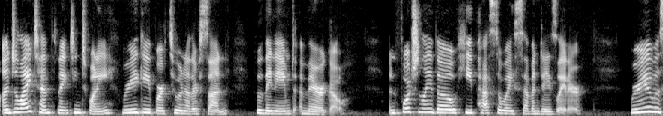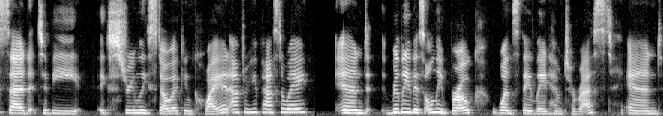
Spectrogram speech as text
On July 10, 1920, Maria gave birth to another son, who they named Amerigo. Unfortunately, though, he passed away seven days later. Maria was said to be extremely stoic and quiet after he passed away, and really, this only broke once they laid him to rest. And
